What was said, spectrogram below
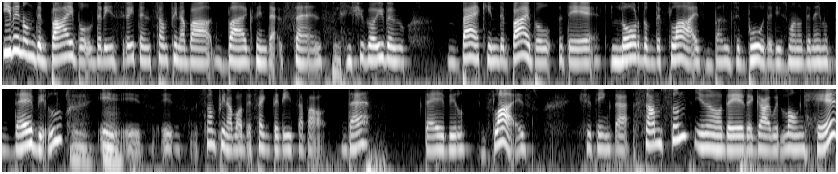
even on the Bible, there is written something about bugs in that sense. Mm. If you go even back in the Bible, the Lord of the Flies, Beelzebub, that is one of the name of the devil, Mm. i- is is something about the fact that it's about death, devil, and flies. If you think that Samson, you know, the the guy with long hair,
